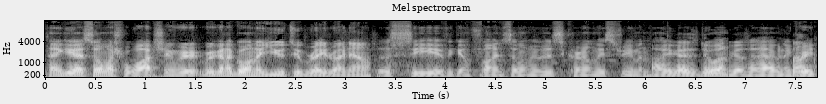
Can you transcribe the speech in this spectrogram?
Thank you guys so much for watching. We're, we're gonna go on a YouTube raid right now. Let's see if we can find someone who is currently streaming. How you guys doing? You guys are having a great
